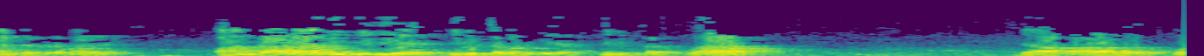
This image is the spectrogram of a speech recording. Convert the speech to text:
अन्यत्र में अहंकार आदि के लिए निमित्त बन गया निमित्त व्यापारवत्व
